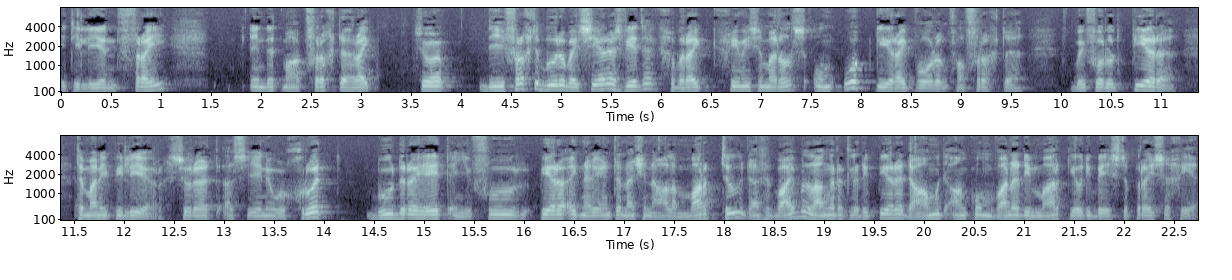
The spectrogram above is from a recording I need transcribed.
etieleen vry en dit maak vrugte ryp. So die vrugteboere by Ceres weet ek gebruik chemiese middels om ook die rypwording van vrugte, byvoorbeeld pere, te manipuleer sodat as jy nou 'n groot boerdery het en jy voer pere uit na die internasionale mark toe, dan is dit baie belangrik dat die pere daar moet aankom wanneer die mark jou die beste pryse gee.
